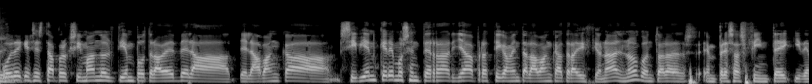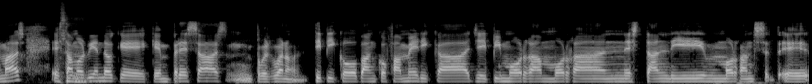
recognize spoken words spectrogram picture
puede que se esté aproximando el tiempo otra vez de la, de la banca, si bien queremos enterrar ya prácticamente a la banca tradicional, ¿no? Con todas las empresas fintech y demás, estamos viendo que, empresas, pues bueno, típico Bank of America, JP Morgan, Morgan Stanley, Morgan, eh,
